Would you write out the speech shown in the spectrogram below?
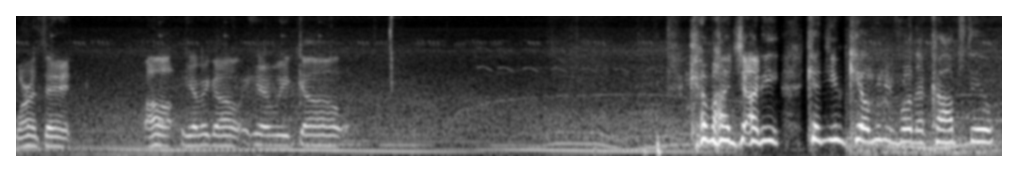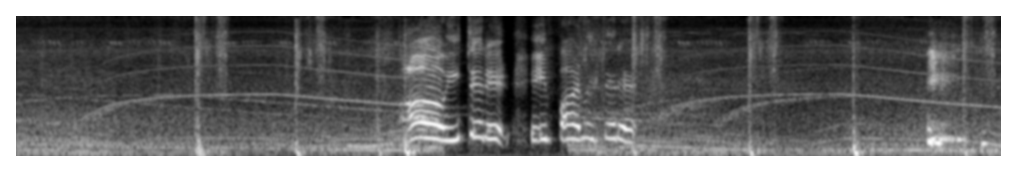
Worth it. Oh, here we go. Here we go. Come on, Johnny. Can you kill me before the cops do? Oh, he did it! He finally did it!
